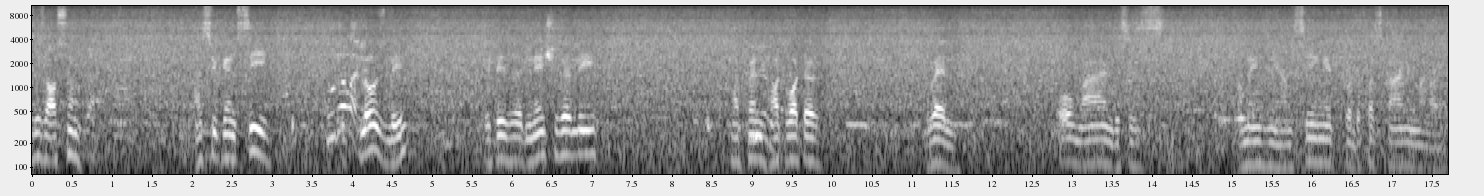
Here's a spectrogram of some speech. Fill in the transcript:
is awesome. As you can see closely. It is a naturally happened hot water well. Oh man this is amazing. I'm seeing it for the first time in my life.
